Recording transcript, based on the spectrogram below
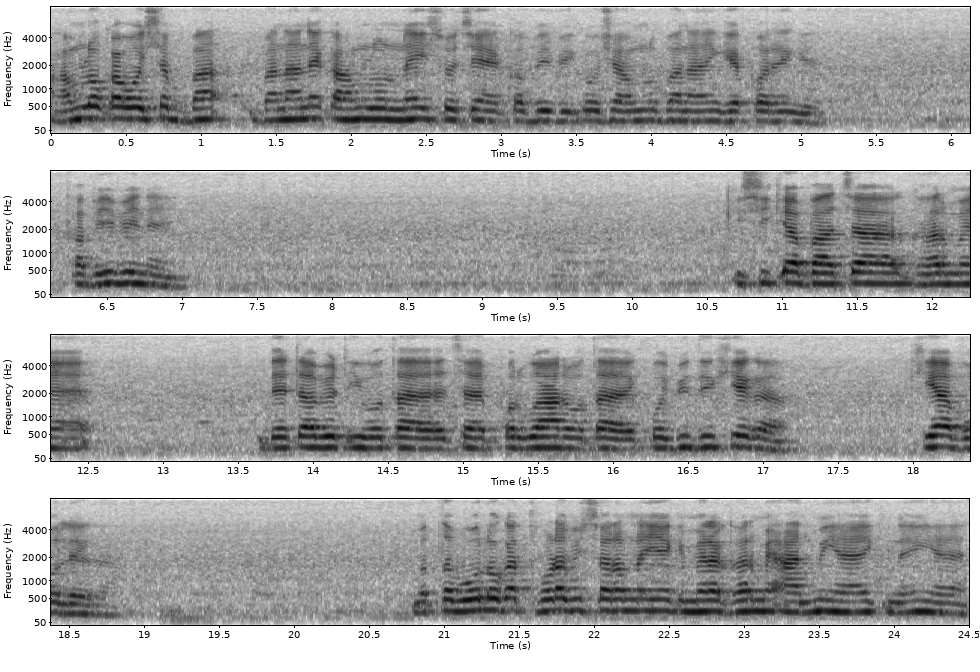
हम लोग का वैसे बनाने का हम लोग नहीं सोचे हैं, कभी भी वैसे हम लोग बनाएँगे, करेंगे, कभी भी नहीं। किसी का बच्चा घर में बेटा बेटी होता है, चाहे परिवार होता है, कोई भी देखिएगा, क्या बोलेगा? मतलब वो लोग का थोड़ा भी शर्म नहीं है कि मेरा घर में आदमी है कि नहीं है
